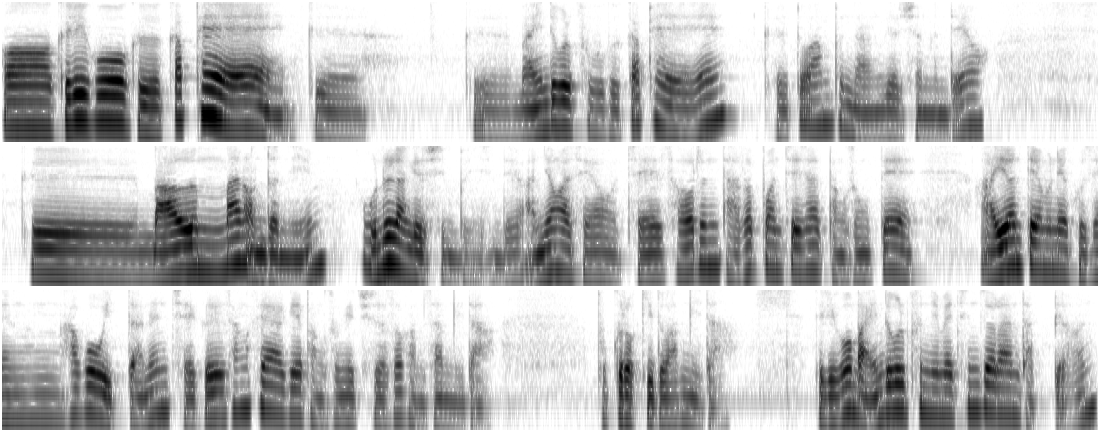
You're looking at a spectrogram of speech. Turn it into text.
어, 그리고 그 카페에 그, 그 마인드 골프 그 카페에 그 또 한 분 남겨주셨는데요. 그 마음만 언더님 오늘 남겨주신 분이신데요. 안녕하세요. 제 35번째 샷 방송 때 아이언 때문에 고생하고 있다는 제 글을 상세하게 방송해 주셔서 감사합니다. 부끄럽기도 합니다. 그리고 마인드 골프님의 친절한 답변,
